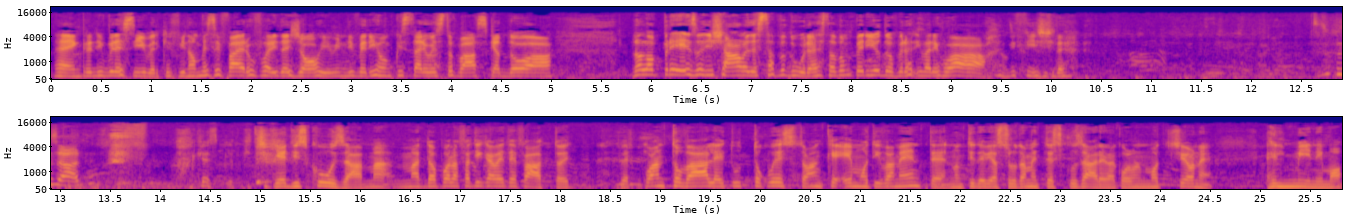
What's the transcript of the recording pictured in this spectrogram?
È incredibile sì, perché fino a un mese fa ero fuori dai giochi, quindi per riconquistare questo pass che a Doha non l'ho preso, diciamo, ed è stato duro, è stato un periodo per arrivare qua difficile. Scusate. Ci chiedi scusa, ma, ma dopo la fatica che avete fatto e per quanto vale tutto questo anche emotivamente, non ti devi assolutamente scusare, la commozione è il minimo.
